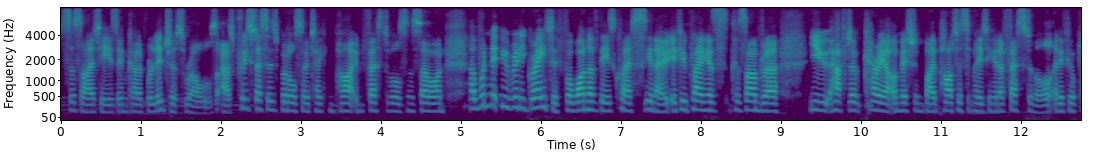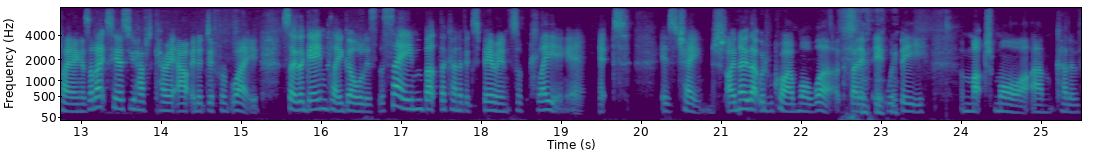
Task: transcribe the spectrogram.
society is in kind of religious roles as priestesses, but also taking part in festivals and so on. And wouldn't it be really great if for one of these quests, you know, if you're playing as Cassandra, you have to carry out a mission by participating in a festival, and if you're playing as Alexios, you have to carry it out in a different way. So the gameplay goal is the same, but the kind of experience of playing it, it is changed. I know that would require more work, but it, it would be a much more um, kind of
